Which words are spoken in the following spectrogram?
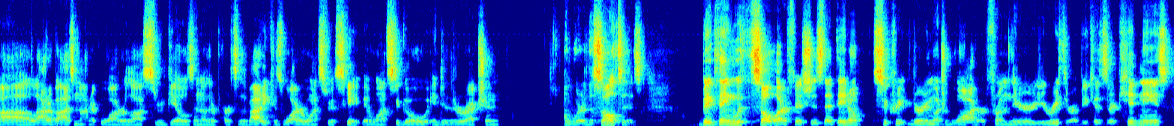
uh, a lot of osmotic water loss through gills and other parts of the body because water wants to escape. It wants to go into the direction of where the salt is. Big thing with saltwater fish is that they don't secrete very much water from their urethra because their kidneys,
